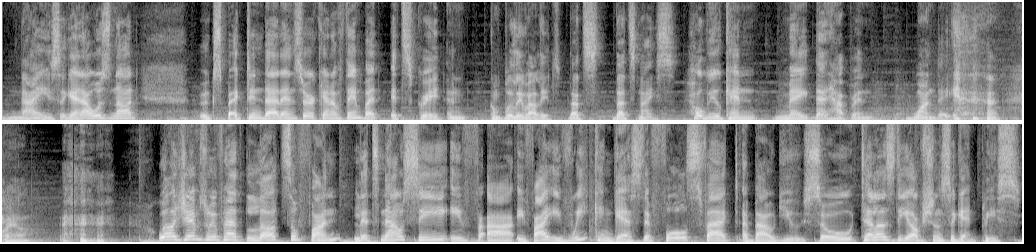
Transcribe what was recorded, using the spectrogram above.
nice. Again, I was not expecting that answer kind of thing, but it's great and completely valid. That's that's nice. Hope you can make that happen one day. well. Well, James, we've had lots of fun. Let's now see if uh, if I if we can guess the false fact about you. So tell us the options again, please.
